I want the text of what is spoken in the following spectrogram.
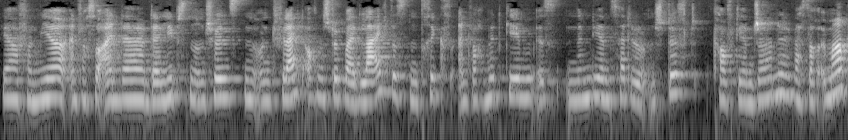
ja, von mir einfach so einen der, der liebsten und schönsten und vielleicht auch ein Stück weit leichtesten Tricks einfach mitgeben, ist, nimm dir einen Zettel und einen Stift, kauf dir ein Journal, was auch immer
